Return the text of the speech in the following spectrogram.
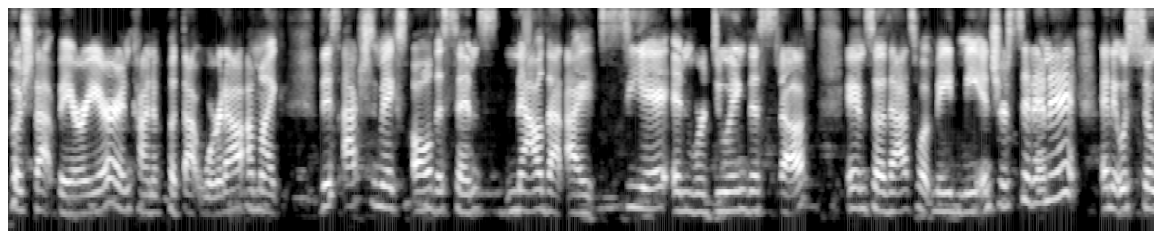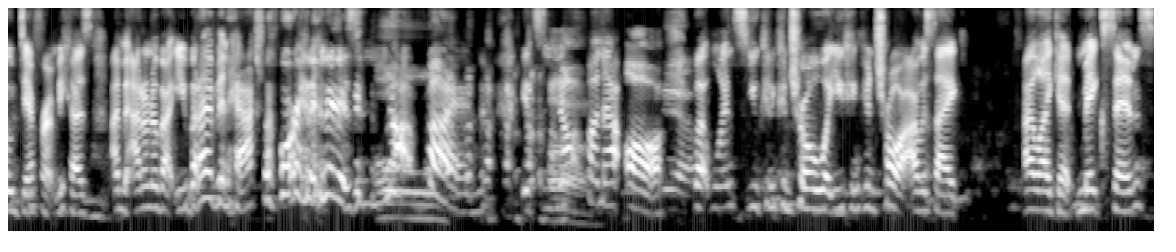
push that barrier and kind of put that word out. I'm like, this actually makes all the sense now that I see it and we're doing this stuff. And so that's what made me interested in it. And it was so different because I mean, I don't know about you, but I've been hacked before and it is oh. not Oh. fun. It's oh. not Oh. fun at all. But once you can control what you can control, I was like, I like it. Makes sense.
